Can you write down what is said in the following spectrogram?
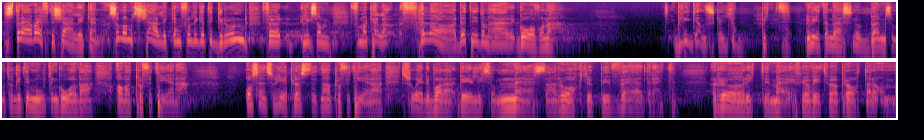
sträva efter kärleken. Som om kärleken får ligga till grund för, liksom, får man kalla flödet i de här gåvorna. Det blir ganska jobbigt. Du vet den där snubben som har tagit emot en gåva av att profetera. Och sen så helt plötsligt när han profeterar så är det bara, det är liksom näsan rakt upp i vädret. Rör inte mig för jag vet vad jag pratar om.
